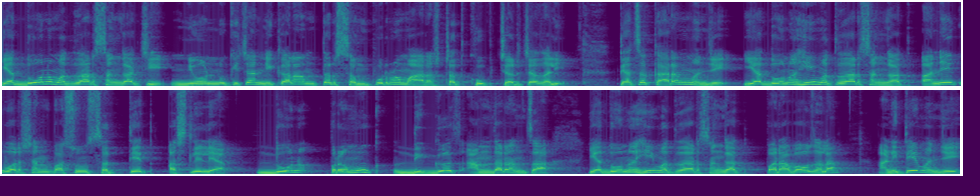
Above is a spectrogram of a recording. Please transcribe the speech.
या दोन मतदारसंघाची निवडणुकीच्या निकालानंतर संपूर्ण महाराष्ट्रात खूप चर्चा झाली. त्याचं कारण म्हणजे या दोनही मतदारसंघात अनेक वर्षांपासून सत्तेत असलेल्या दोन प्रमुख दिग्गज आमदारांचा या दोनही मतदारसंघात पराभव झाला आणि ते म्हणजे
